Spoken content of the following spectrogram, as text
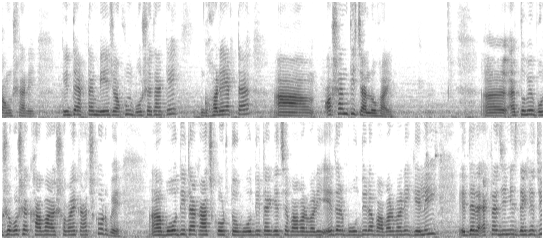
সংসারে, কিন্তু একটা মেয়ে যখন বসে থাকে, ঘরে একটা অশান্তি চালু হয়। আর তুমি বসে বসে খাবা, সবাই কাজ করবে বৌদিটা কাজ করতো, বৌদিটা গেছে বাবার বাড়ি। এদের বৌদিরা বাবার বাড়ি গেলেই এদের একটা জিনিস দেখেছি,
